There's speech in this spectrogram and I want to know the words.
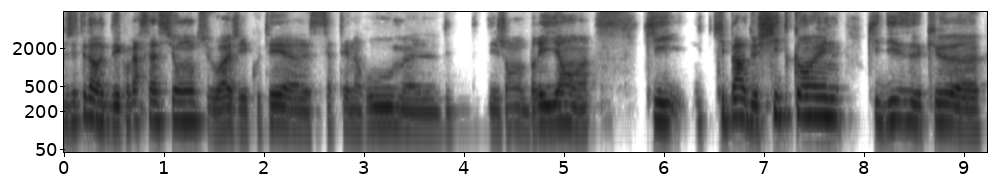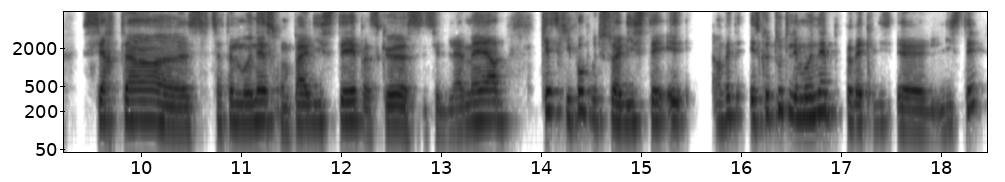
j'étais dans des conversations, tu vois, j'ai écouté euh, certaines rooms, euh, des gens brillants hein, qui qui parlent de shitcoin, qui disent que euh, certains certaines monnaies seront pas listées parce que c'est de la merde. Qu'est-ce qu'il faut pour que tu sois listé? En fait, est-ce que toutes les monnaies peuvent être listées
